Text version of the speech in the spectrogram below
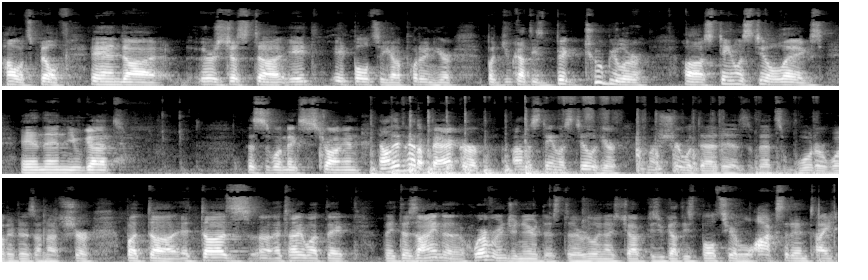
how it's built. And uh, there's just uh, eight, eight bolts you got to put in here, but you've got these big tubular uh, stainless steel legs. And then you've got, this is what makes it strong. And now they've got a backer on the stainless steel here. Not sure what that is. If that's wood or what it is, I'm not sure. But uh, it does, uh, I tell you what, they, they designed, a, whoever engineered this did a really nice job because you've got these bolts here, locks it in tight.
